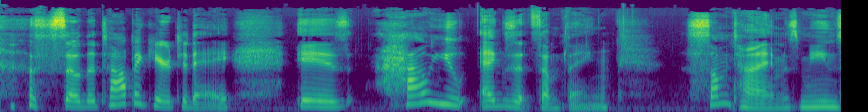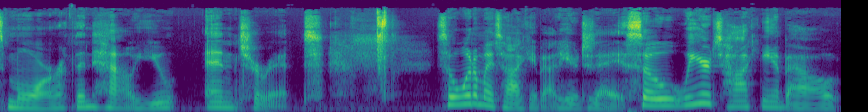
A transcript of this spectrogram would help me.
so, the topic here today is how you exit something sometimes means more than how you enter it. So, what am I talking about here today? So, we are talking about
